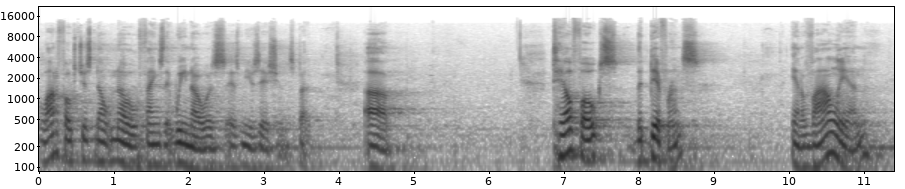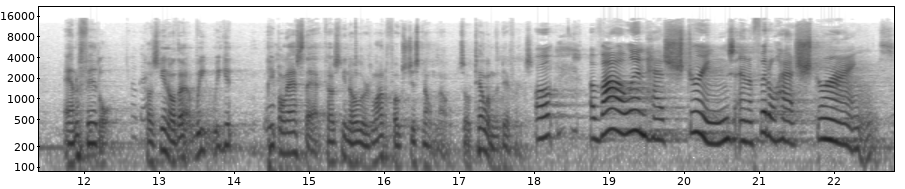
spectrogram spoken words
a lot of folks just don't know things that we know as, as musicians. But uh, tell folks the difference in a violin and a fiddle. Okay. Because, you know, that, we, we get people ask that because, you know, there's a lot of folks just don't know. So tell them the difference. Well, a violin has strings and a fiddle has strings.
